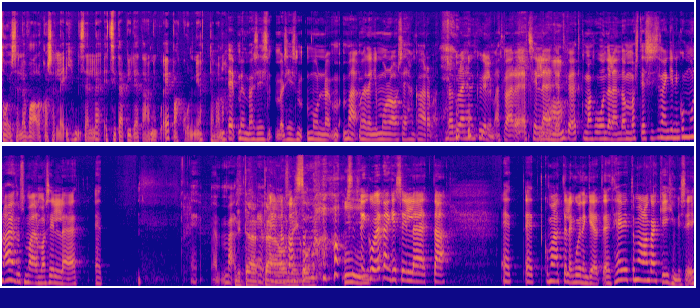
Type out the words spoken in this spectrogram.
toiselle valkoiselle ihmiselle, että sitä pidetään niin kuin epäkunnioittavana. Et, mä siis, siis mun, mä, jotenkin mulla on se ihan karvat. Tää tulee ihan kylmät väreet silleen, että, että, että, kun mä kuuntelen tuommoista. Ja siis jotenkin niin kuin mun ajatusmaailma silleen, että, että mä niin tää, en, tää en osaa niinku... siis mm. niin kuin etenkin silleen, että – et, et, kun mä ajattelen kuitenkin, että et, hei vittu, me ollaan kaikki ihmisiä.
